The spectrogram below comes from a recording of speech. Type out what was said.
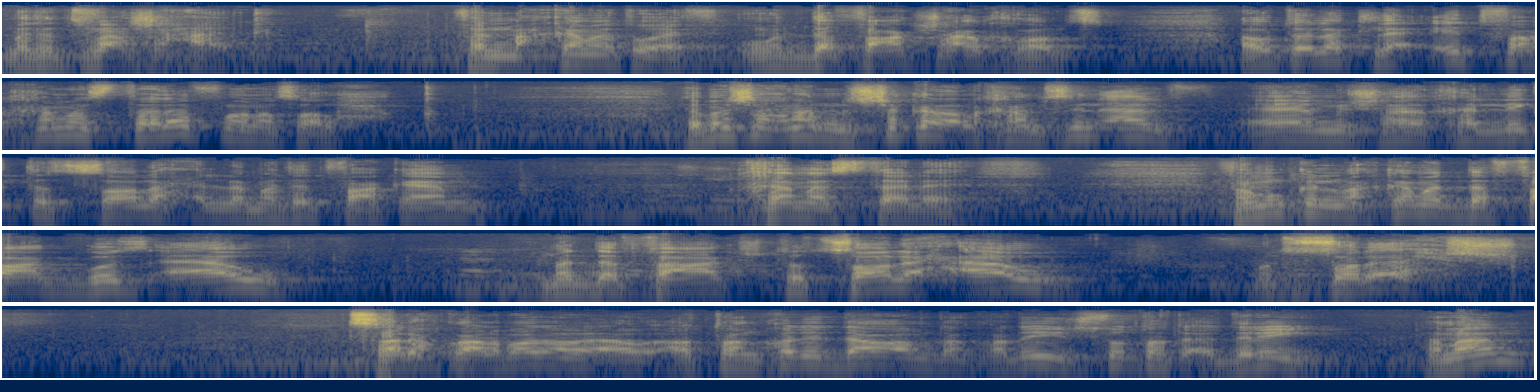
ما تدفعش حاجة. فالمحكمة توافق. وما تدفعكش حاجة خالص. أو تقول لك لا ادفع 5000 وأنا صالحك يا باشا إحنا بنتشكل على 50000 آه مش هخليك تتصالح إلا لما تدفع كام؟ 5000 فممكن المحكمة تدفعك جزء أو ما تدفعكش تتصالح أو ما تتصالحش. تصالحكم على بعض أو تنقضي الدعوة ما تنقضيش سلطة تقديرية. تمام؟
